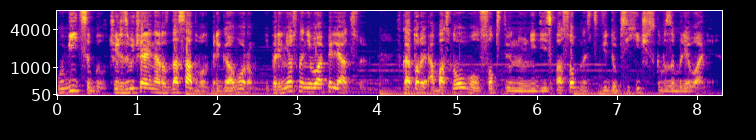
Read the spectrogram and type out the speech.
Убийца был чрезвычайно раздосадован приговором и принес на него апелляцию, в которой обосновывал собственную недееспособность ввиду психического заболевания.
